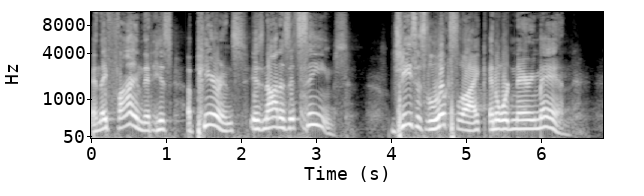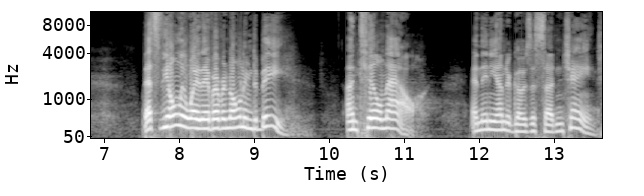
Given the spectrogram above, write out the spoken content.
And they find that His appearance is not as it seems. Jesus looks like an ordinary man. That's the only way they've ever known Him to be until now. And then he undergoes a sudden change.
